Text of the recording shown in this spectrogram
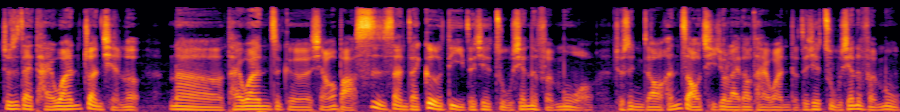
就是在台湾赚钱了，那台湾这个想要把四散在各地这些祖先的坟墓哦，就是你知道很早期就来到台湾的这些祖先的坟墓，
